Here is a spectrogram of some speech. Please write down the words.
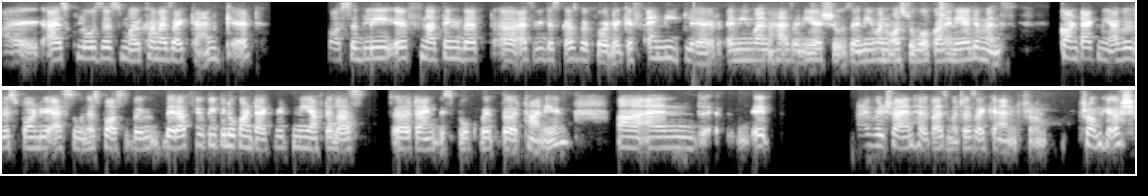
I as close as Mallakhamb as I can get. Possibly, if nothing that, uh, as we discussed before, like if any player, anyone has any issues, anyone wants to work on any elements, contact me. I will respond to you as soon as possible. There are a few people who contacted me after last uh, time we spoke with uh, uh, and it. I will try and help as much as I can from from here.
